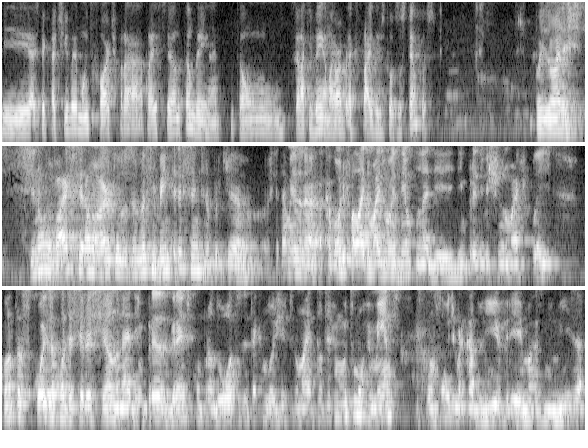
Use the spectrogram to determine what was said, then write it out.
E a expectativa é muito forte para esse ano também, né? Então, será que vem a maior Black Friday de todos os tempos? Pois olha, se não vai, será o maior de todos os anos, vai ser bem interessante, né? Porque acho que até mesmo, né? Acabamos de falar de mais um exemplo, né? De, de empresa investindo no marketplace. Quantas coisas aconteceram esse ano, né? De empresas grandes comprando outras, de tecnologia e tudo mais. Então teve muitos movimentos, expansão de Mercado Livre, Magazine Luiza.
